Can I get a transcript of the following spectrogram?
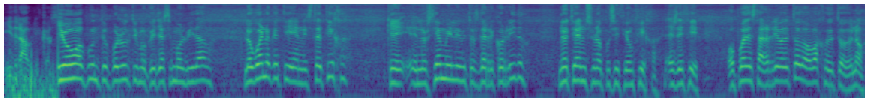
hidráulicas. Y un apunte por último que ya se me olvidaba, lo bueno que tiene esta tija, que en los 100 milímetros de recorrido no tienes una posición fija, es decir, o puede estar arriba de todo o abajo de todo, no,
